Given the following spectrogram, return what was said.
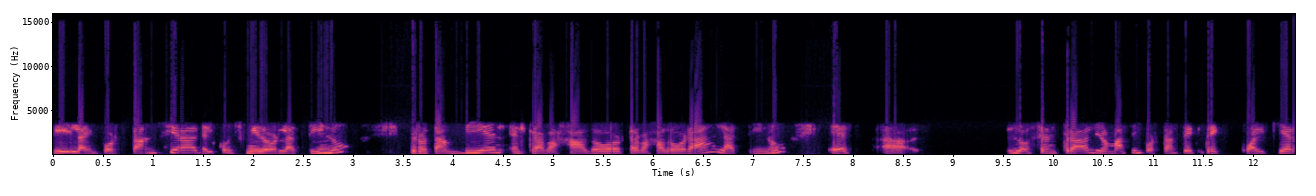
sí, la importancia del consumidor latino pero también el trabajador, trabajadora latino es ah, lo central y lo más importante de cualquier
